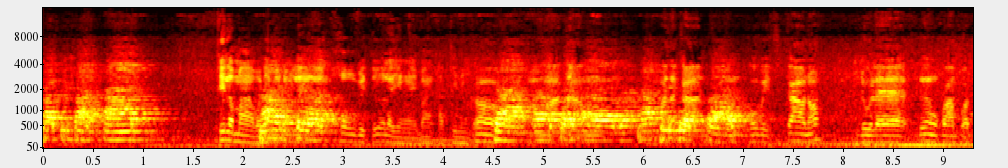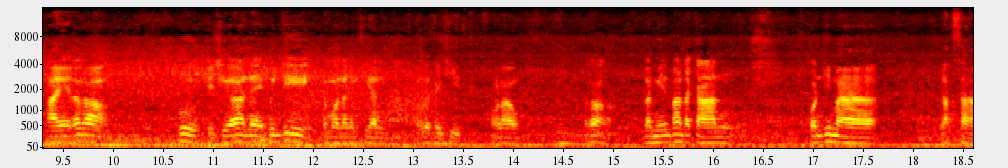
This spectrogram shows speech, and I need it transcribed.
ปฏิบัติตามที่เรามาวันนี้มาดูแลเรื่องโควิดหรืออะไรยังไงบ้างครับที่นี่ก็เอามาตามมาตรการวจสอบโควิด -19 เนาะดูแลเรื่องความปลอดภัยแล้วก็ผู้ติดเชื้อในพื้นที่ตำบลนาจำเทียนอำเภอเพชีดของเรา แล้วก็เรามีมาตรการคนที่มารักษา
